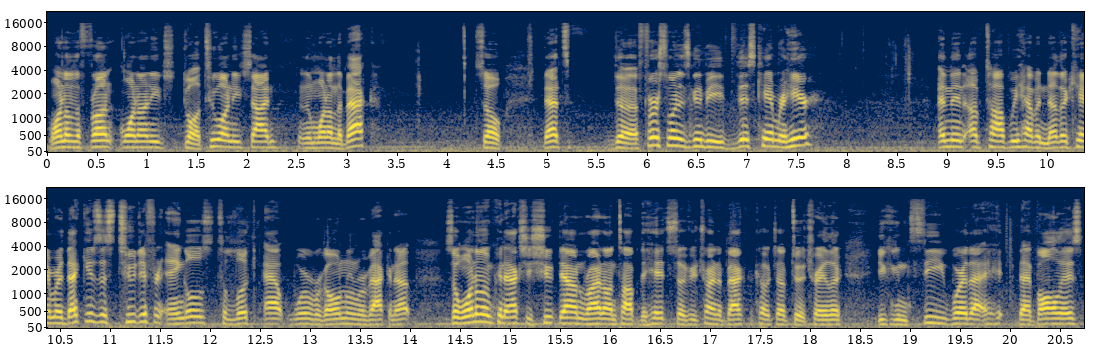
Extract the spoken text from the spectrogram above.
one on the front, one on each, well, two on each side, and then one on the back. So that's, the first one is gonna be this camera here. And then up top, we have another camera. That gives us two different angles to look at where we're going when we're backing up. So one of them can actually shoot down right on top of the hitch. So if you're trying to back the coach up to a trailer, you can see where that that ball is,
